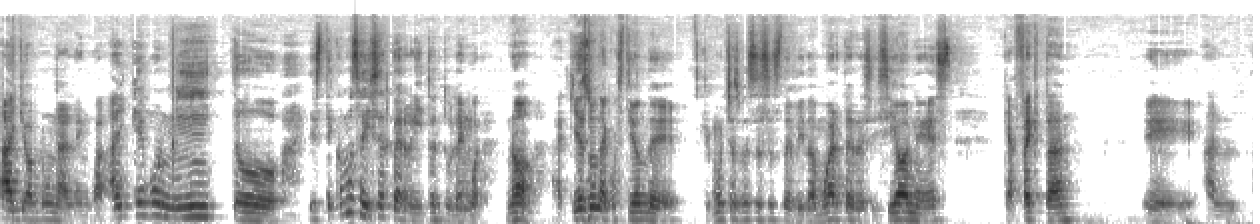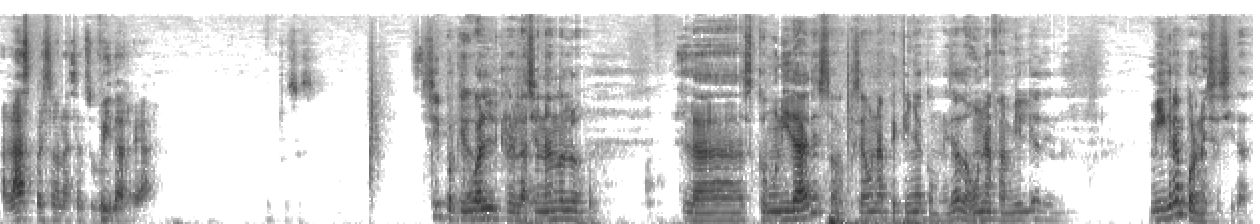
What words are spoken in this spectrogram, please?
ay, yo hablo una lengua, ay, qué bonito, este, ¿cómo se dice perrito en tu lengua? No, aquí es una cuestión de que muchas veces es de vida muerte, decisiones que afectan eh, a las personas en su vida real. Entonces, sí, porque igual relacionándolo, las comunidades, o sea una pequeña comunidad o una familia, migran por necesidad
